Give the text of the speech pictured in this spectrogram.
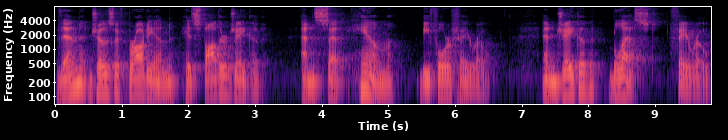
Then Joseph brought in his father Jacob and set him before Pharaoh. And Jacob blessed Pharaoh.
